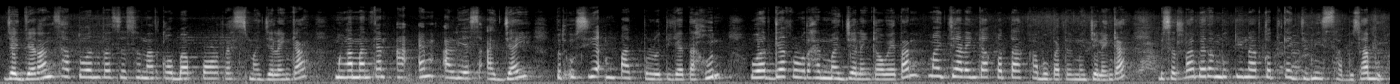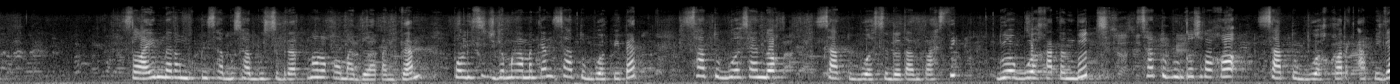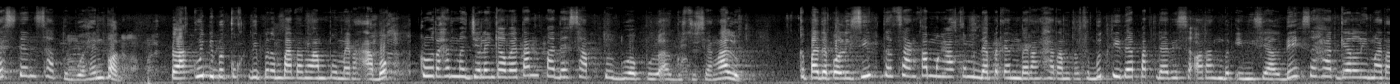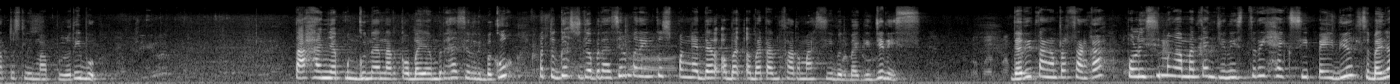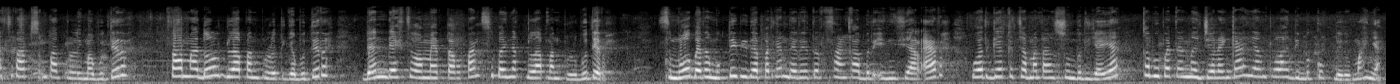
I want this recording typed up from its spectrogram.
Jajaran Satuan Reserse Narkoba Polres Majalengka mengamankan AM alias Ajay berusia 43 tahun, warga Kelurahan Majalengka Wetan, Majalengka Kota Kabupaten Majalengka, beserta barang bukti narkotika jenis sabu-sabu. Selain barang bukti sabu-sabu seberat 0,8 gram, polisi juga mengamankan satu buah pipet, satu buah sendok, satu buah sedotan plastik, dua buah cotton boots, satu bungkus rokok, satu buah korek api gas, dan satu buah handphone. Pelaku dibekuk di perempatan lampu merah Abok, Kelurahan Majalengka Wetan pada Sabtu 20 Agustus yang lalu. Kepada polisi, tersangka mengaku mendapatkan barang haram tersebut didapat dari seorang berinisial D seharga 550 ribu. Tak hanya pengguna narkoba yang berhasil dibekuk, petugas juga berhasil meringkus pengedar obat-obatan farmasi berbagai jenis. Dari tangan tersangka, polisi mengamankan jenis trihexypedil sebanyak 145 butir, tramadol 83 butir, dan dextrometorphan sebanyak 80 butir. Semua barang bukti didapatkan dari tersangka berinisial R, warga Kecamatan Sumberjaya, Kabupaten Majalengka yang telah dibekuk di rumahnya.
